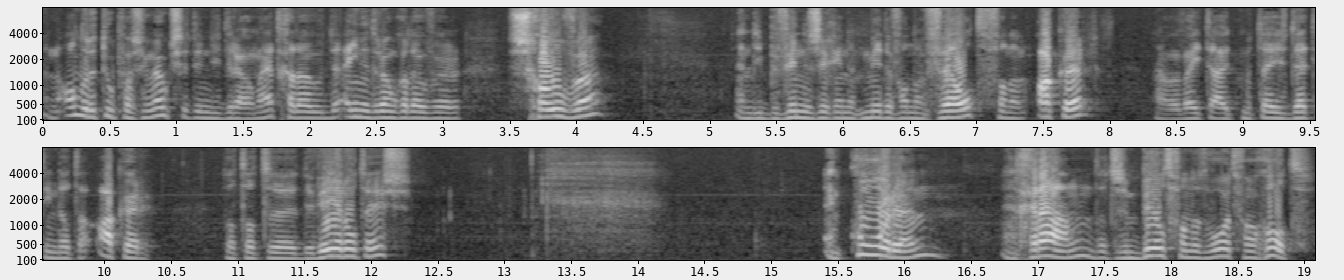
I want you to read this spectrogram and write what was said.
een andere toepassing ook zit in die droom. Hè. Het gaat over, de ene droom gaat over schoven. En die bevinden zich in het midden van een veld, van een akker. Nou, we weten uit Matthäus 13 dat de akker dat dat uh, de wereld is. En koren en graan, dat is een beeld van het woord van God.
